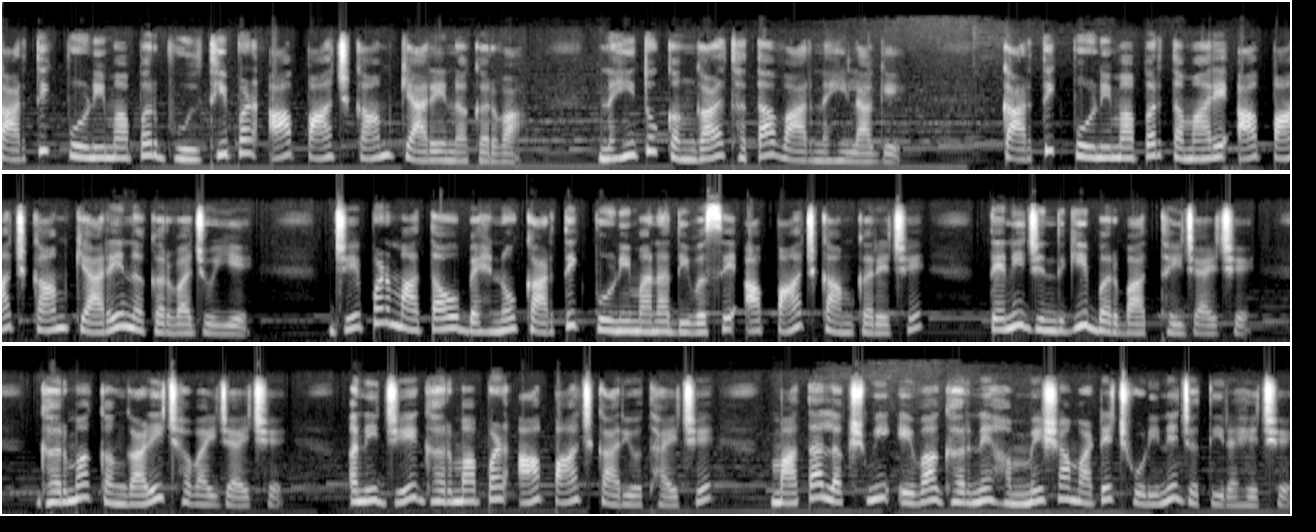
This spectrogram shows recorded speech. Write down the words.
કાર્તિક પૂર્ણિમા પર ભૂલથી પણ આ પાંચ કામ ક્યારેય ન કરવા. નહીં તો કંગાળ થતાં વાર નહીં લાગે. કાર્તિક પૂર્ણિમા પર તમારે આ પાંચ કામ ક્યારેય ન કરવા જોઈએ. જે પણ માતાઓ બહેનો કાર્તિક પૂર્ણિમાના દિવસે આ પાંચ કામ કરે છે, તેની જિંદગી બરબાદ થઈ જાય છે. ઘરમાં કંગાળી છવાઈ જાય છે અને જે ઘરમાં પણ આ પાંચ કાર્યો થાય છે, માતા લક્ષ્મી એવા ઘરને હંમેશા માટે છોડીને જતી રહે છે.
